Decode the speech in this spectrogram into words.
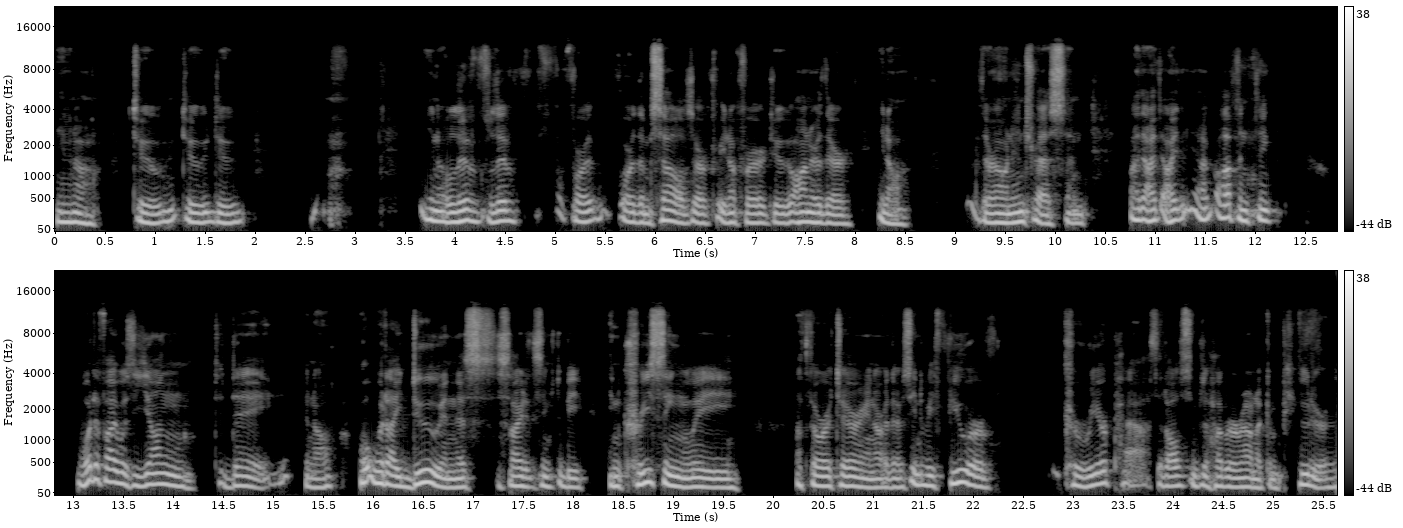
you know to to to you know live live for for themselves or you know for to honor their you know their own interests. And I, I, I often think what if I was young today you know what would I do in this society that seems to be increasingly authoritarian or there seem to be fewer career paths it all seems to hover around a computer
